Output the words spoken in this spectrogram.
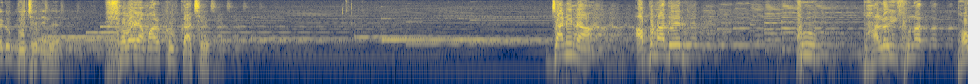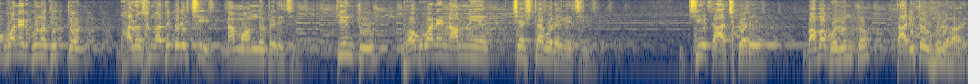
একটু বুঝে নেবেন। সবাই আমার খুব কাছে জানি না আপনাদের খুব ভালোই শোনা ভগবানের গুণকীর্তন ভালো শোনাতে পেরেছি, না মন্দ পেরেছি। কিন্তু ভগবানের নাম নিয়ে চেষ্টা করে গেছি। যে কাজ করে, বাবা বলুন তো, তারই তো ভুল হয়।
